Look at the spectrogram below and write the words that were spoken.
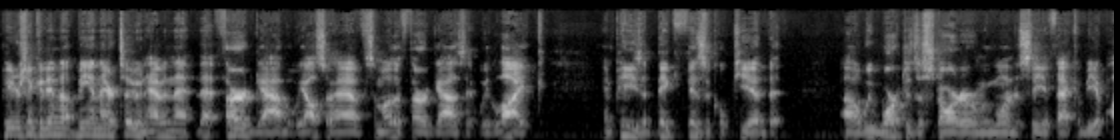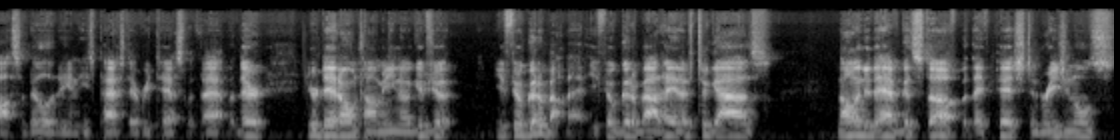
Peterson could end up being there too and having that that third guy. But we also have some other third guys that we like. And Petey's a big physical kid that uh, we worked as a starter and we wanted to see if that could be a possibility. And he's passed every test with that. But there, you're dead on, Tommy. You know, gives you you feel good about that. You feel good about hey, those two guys. Not only do they have good stuff, but they've pitched in regionals,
